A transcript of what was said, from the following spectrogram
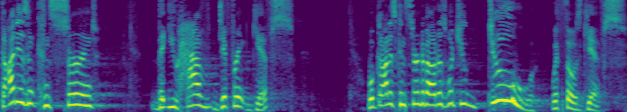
God isn't concerned that you have different gifts. What God is concerned about is what you do with those gifts.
